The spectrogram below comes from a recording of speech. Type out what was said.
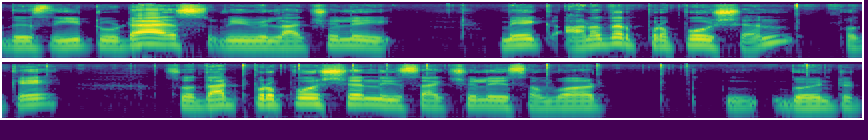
this E 2 dash we will actually make another proportion. Okay. So, that proportion is actually somewhat going to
